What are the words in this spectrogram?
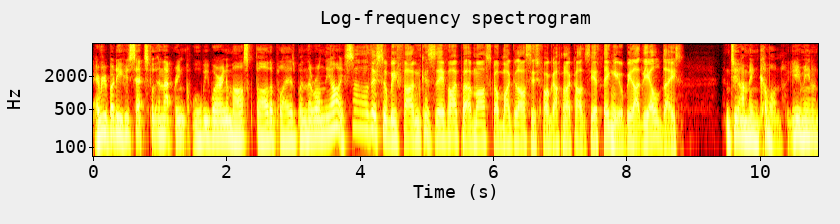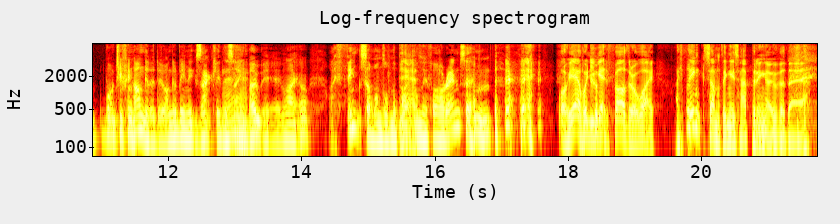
everybody who sets foot in that rink will be wearing a mask, bar the players when they're on the ice. Oh, this will be fun because if I put a mask on, my glasses fog up and I can't see a thing. It'll be like the old days. And do I mean, come on? You mean what do you think I'm going to do? I'm going to be in exactly the same boat here. Like, oh, I think someone's on the puck Yeah. on the far end. Um, Well, yeah, when you get farther away, I think something is happening over there.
